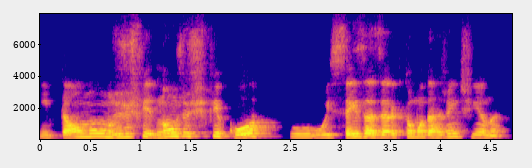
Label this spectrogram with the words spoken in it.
então não, justificou os 6 a 0 que tomou da Argentina.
